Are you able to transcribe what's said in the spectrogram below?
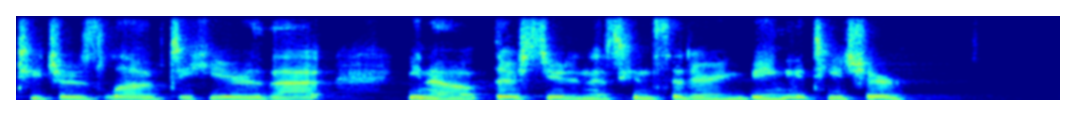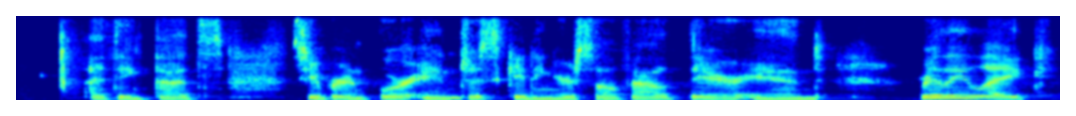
teachers love to hear that, you know, their student is considering being a teacher. I think that's super important, just getting yourself out there and really like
